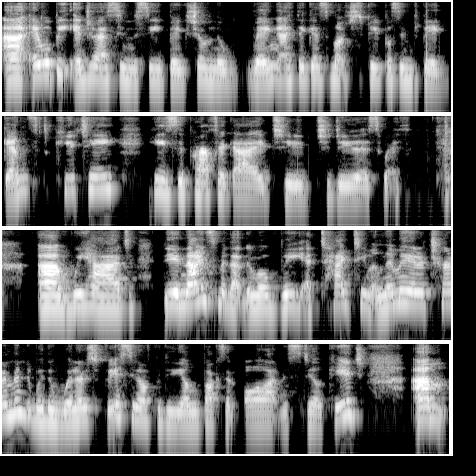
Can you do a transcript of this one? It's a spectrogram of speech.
Uh, it will be interesting to see Big Show in the ring. I think as much as people seem to be against QT, he's the perfect guy to to do this with. Um, we had the announcement that there will be a tag team eliminator tournament with the winners facing off with the Young Bucks at All Out in a steel cage. Um,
